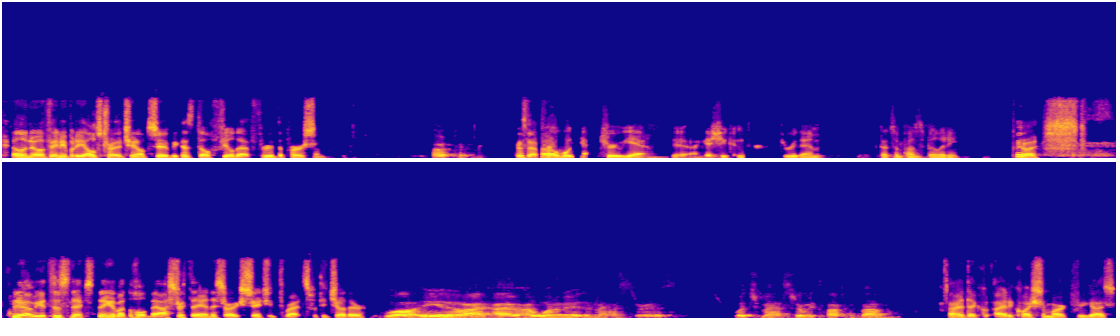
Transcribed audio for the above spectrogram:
and they'll know if anybody else tried to channel too because they'll feel that through the person Okay. because that Oh well, yeah, true. Yeah, yeah. I guess you can through them. That's a Mhm. possibility. anyway yeah we get to this next thing about the whole master thing and they start exchanging threats with each other Well, you know, I, I, I want to know who the master is. Which master are we talking about? i had that i had a question mark for you guys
